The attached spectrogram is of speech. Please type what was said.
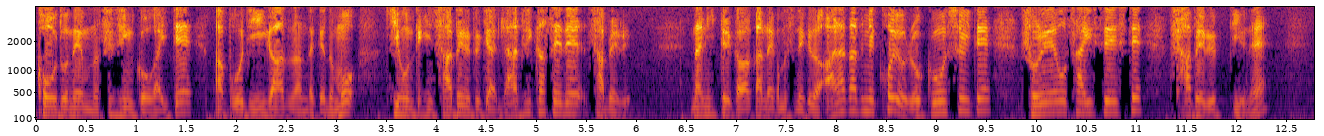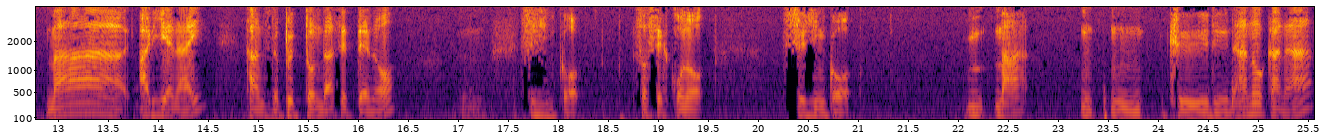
コードネームの主人公がいて、まあ、ボディーガードなんだけども、基本的に喋るときはラジカセで喋る。何言ってるか分かんないかもしれないけど、あらかじめ声を録音しといて、それを再生して喋るっていうね。まあ、ありえない感じのぶっ飛んだ設定の、うん、主人公。そしてこの、主人公まあんんクールなのかな？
